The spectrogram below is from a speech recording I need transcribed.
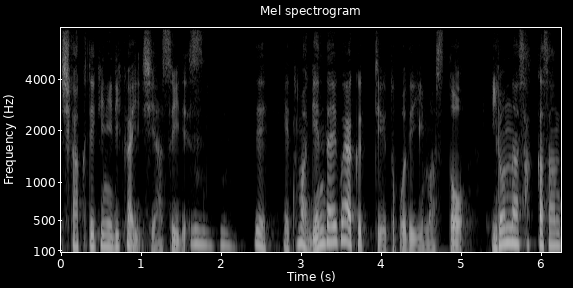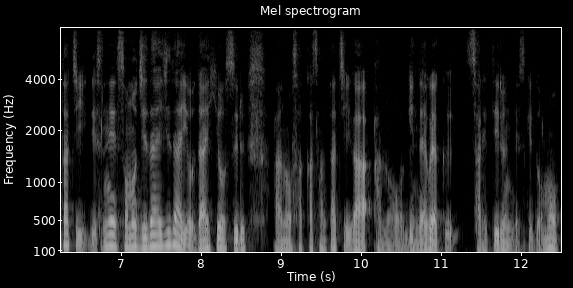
視覚的に理解しやすいです。うんうんで、えっと、まあ、現代語訳っていうところで言いますと、いろんな作家さんたちですね、その時代時代を代表するあの作家さんたちが、あの、現代語訳されているんですけども、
